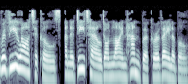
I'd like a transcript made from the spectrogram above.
Review articles, and a detailed online handbook are available.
